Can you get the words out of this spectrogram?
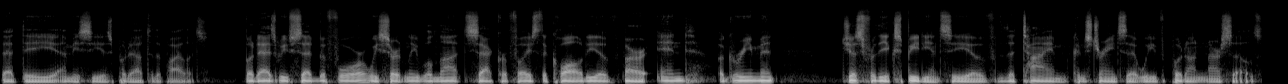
that the MEC has put out to the pilots. But as we've said before, we certainly will not sacrifice the quality of our end agreement just for the expediency of the time constraints that we've put on ourselves.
